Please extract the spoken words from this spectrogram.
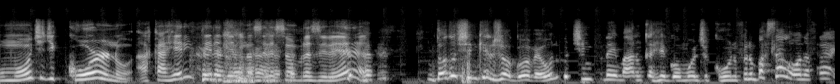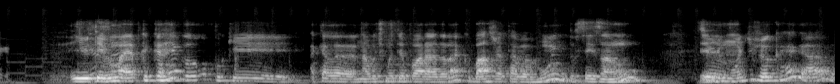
um monte de corno a carreira inteira dele na seleção brasileira. Em todo o time que ele jogou, velho, o único time que o Neymar não carregou um monte de corno foi no Barcelona, Fraga. E teve uma época que carregou, porque aquela na última temporada lá, que o Barça já tava ruim, do 6x1, teve um monte de jogo carregava.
